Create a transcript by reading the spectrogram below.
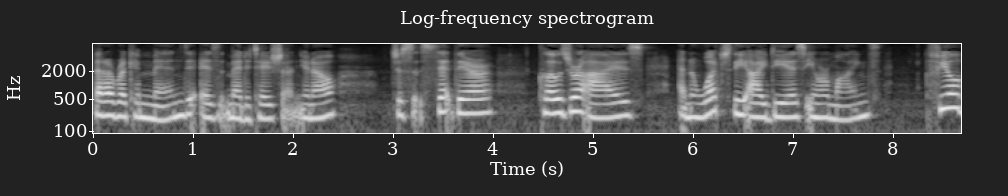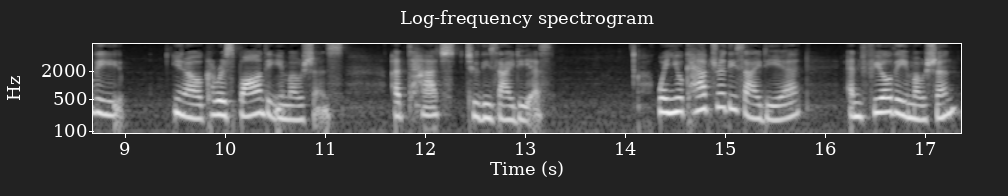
that I recommend is meditation, you know? Just sit there, close your eyes, and watch the ideas in your mind. Feel the, you know, corresponding emotions attached to these ideas. When you capture this idea and feel the emotion,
